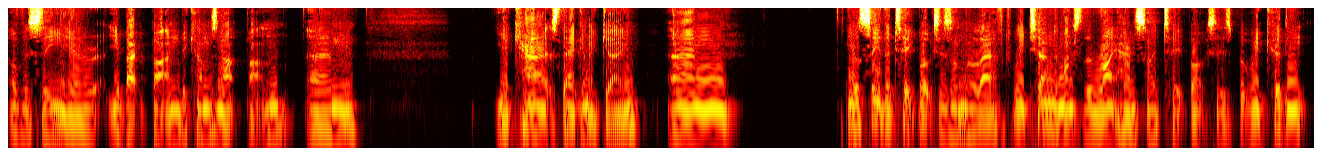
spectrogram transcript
obviously, your, your back button becomes an up button. Um, your carets, they're going to go. Um, you'll see the tick boxes on the left. We turned them onto the right-hand side tick boxes, but we couldn't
